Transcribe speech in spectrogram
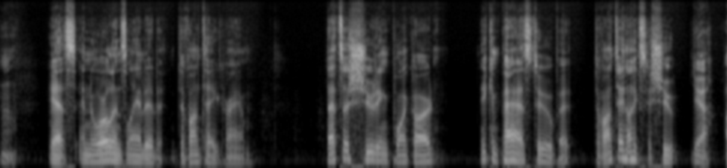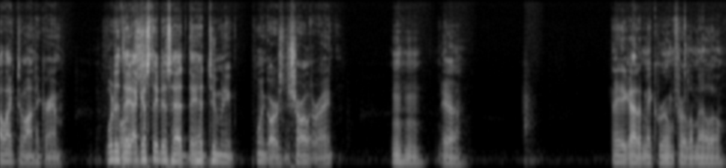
Hmm. Yes, and New Orleans landed Devonte Graham. That's a shooting point guard. He can pass too, but Devonte likes to shoot. Yeah, I like Devonte Graham. What did they? I guess they just had they had too many point guards in Charlotte, right? Mm-hmm. Yeah. They got to make room for LaMelo.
